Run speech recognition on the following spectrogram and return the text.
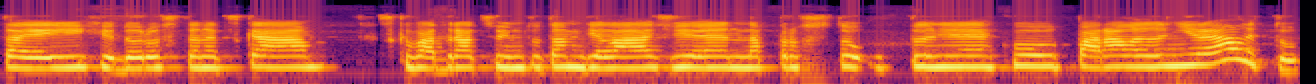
ta jejich dorostenecká skvadra, co jim to tam dělá, že je naprosto úplně jako paralelní realitu.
